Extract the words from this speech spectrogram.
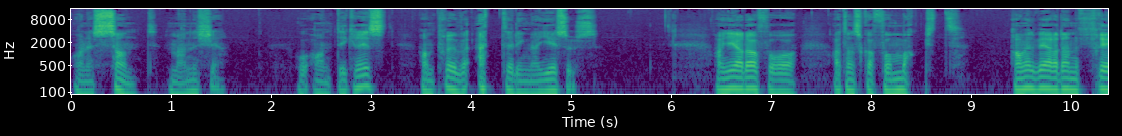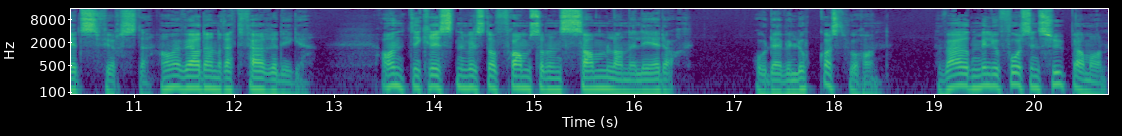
og han er sant menneske. Og Antikrist, han prøver å etterligne Jesus. Han gjør det for at han skal få makt, han vil være den fredsfyrste. Han vil være den rettferdige. Antikristen vil stå fram som den samlende leder, og det vil lukkast for han. Verden vil jo få sin Supermann.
